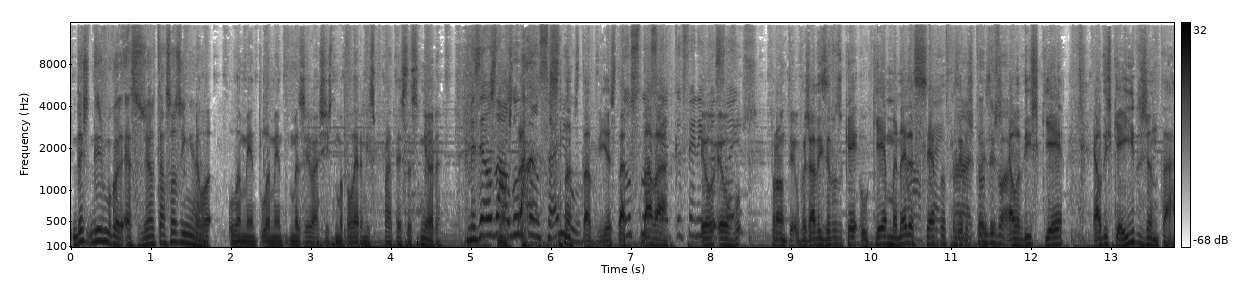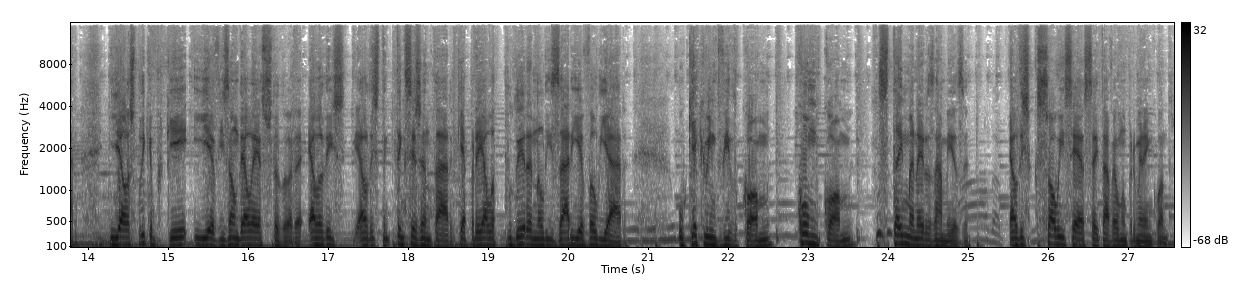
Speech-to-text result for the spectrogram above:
Deixa- Diz-me uma coisa, essa senhora está sozinha. Ela, lamento, lamento, mas eu acho isto uma palermice por parte desta senhora. Mas ela Se dá não algum está- conselho? Se não está, devia estar. Então se não Dá, dá. café nem eu, eu vou, passeios? pronto, eu vou já dizer-vos o que, é, o que é a maneira certa de fazer Ah, as então coisas. lá. Ela diz que é, ela diz que é ir jantar e ela explica porquê e a visão dela é assustadora. Ela diz, ela diz que tem, tem que ser jantar, que é para ela poder analisar e avaliar o que é que o indivíduo come, como come, se tem maneiras à mesa. Ela diz que só isso é aceitável num primeiro encontro.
